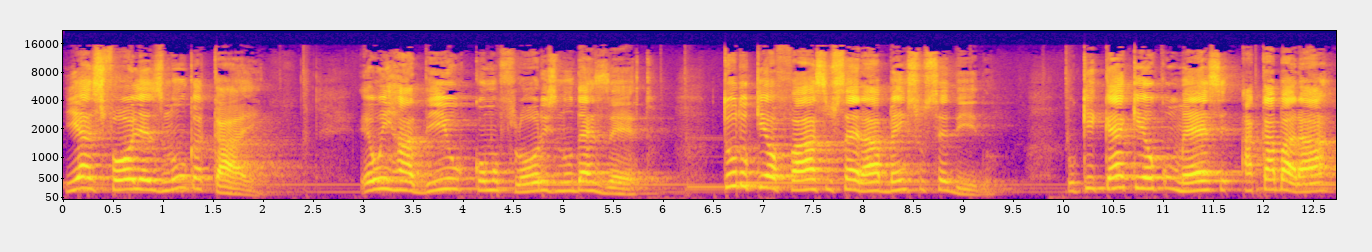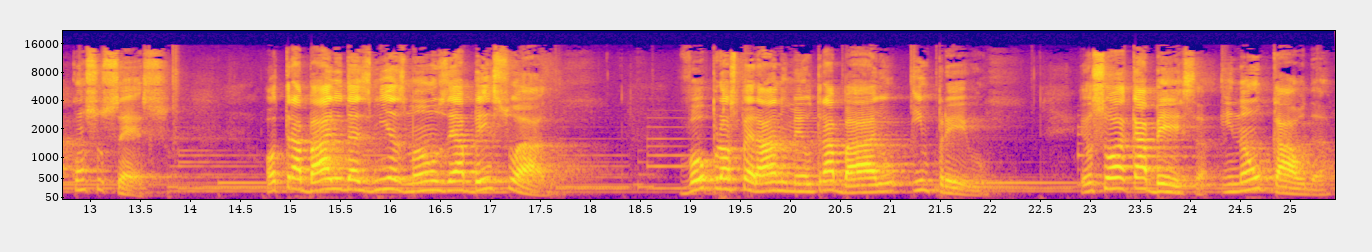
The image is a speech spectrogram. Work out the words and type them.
e as folhas nunca caem. Eu irradio como flores no deserto. Tudo o que eu faço será bem sucedido. O que quer que eu comece acabará com sucesso. O trabalho das minhas mãos é abençoado. Vou prosperar no meu trabalho, emprego. Eu sou a cabeça e não o cauda.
